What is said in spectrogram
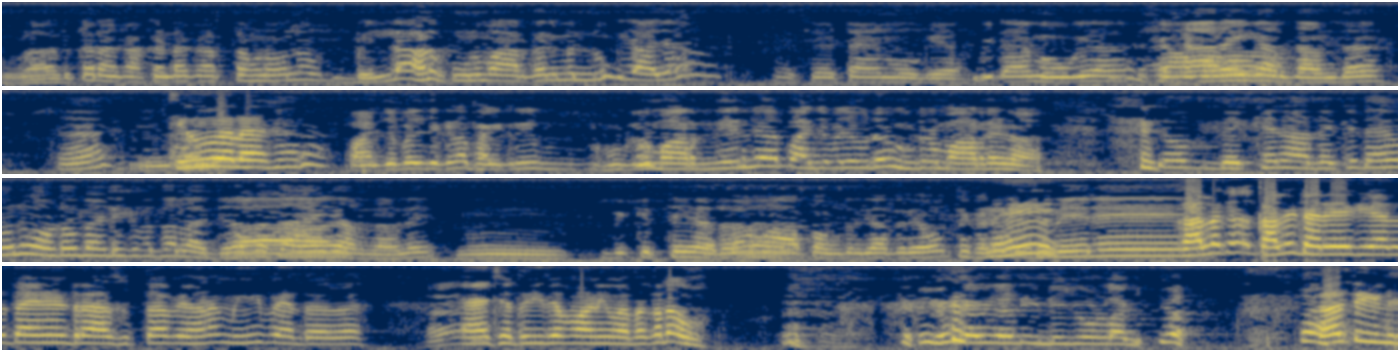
ਬੋਲਾ ਤੇ ਘਰਾਂ ਕਾਕਣ ਦਾ ਕਰਤਾ ਹੁਣ ਉਹਨੂੰ। ਵਿਹਲਾ ਹੁਣ ਫੋਨ ਮਾਰਦਾ ਨਹੀਂ ਮੈਨੂੰ ਕਿ ਆ ਜਾ? ਅੱਛਾ ਟਾਈਮ ਹੋ ਗਿਆ। ਵੀ ਟਾਈਮ ਹੋ ਗਿਆ ਇਸ਼ਾਰਾ ਹੀ ਕਰਦਾ ਹੁੰਦਾ ਹੈ? ਚੂ ਵਾਲਾ? 5 ਵਜੇ ਜਿਹੜਾ ਫੈਕਟਰੀ ਹੂਟਰ ਮਾਰ ਦਿੰਦੀ ਨੇ 5 ਵਜੇ ਉਹਦਾ ਹੂਟਰ ਮਾਰ ਦੇਣਾ। ਉਹ ਦੇਖੇ ਨਾ ਦੇਖੇ ਟਾਈਮ ਉਹਨੂੰ ਆਟੋਮੈਟਿਕ ਪਤਾ ਲੱਗ ਜਾਣਾ ਬਸ ਐਂ ਕਰਦਾ ਉਹਨੇ। ਹੂੰ। ਵੀ ਕਿੱਥੇ ਆ ਅੱਧਾ ਮਾਰ ਪਾਊਡਰ ਜਦ ਰਿਹਾ ਉੱਥੇ ਖੜੇ ਸਵੇਰੇ ਕੱਲ ਕੱਲ ਡਰੇ ਗਿਆ ਤਾਂ ਇਹਨੇ ਡਰਾ ਸੁੱਤਾ ਪਿਆ ਹਨਾ ਮੀਂਹ ਪੈਂਦਾ ਦਾ ਐ ਛਤਰੀ ਦਾ ਪਾਣੀ ਮਾਤਾ ਕਢਾਓ। ਕਹਿੰਦੇ ਢੀਨੇ ਜੋਣ ਲੱਗ ਗਿਆ ਕੱਲ ਟੀਨ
